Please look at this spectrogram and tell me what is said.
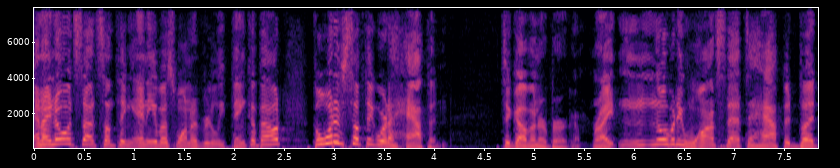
And I know it's not something any of us want to really think about, but what if something were to happen to Governor Burgum, right? Nobody wants that to happen, but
